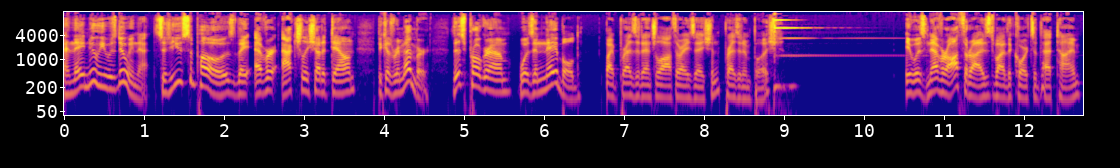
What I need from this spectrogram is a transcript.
And they knew he was doing that. So do you suppose they ever actually shut it down? Because remember, this program was enabled by presidential authorization, President Bush. It was never authorized by the courts at that time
